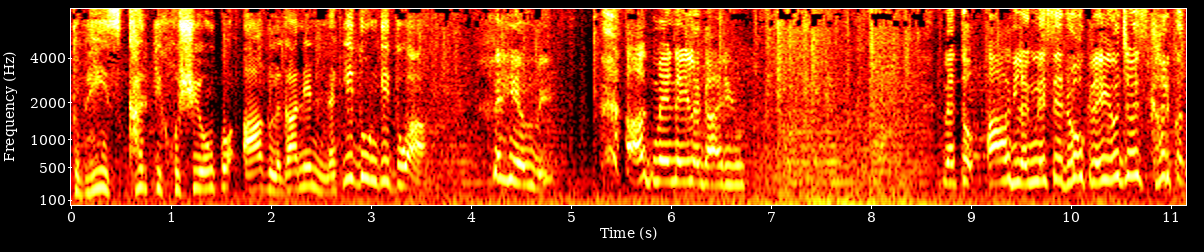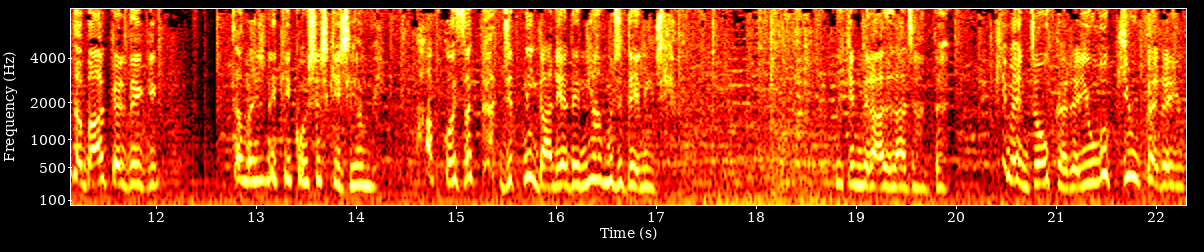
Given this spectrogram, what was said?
तुम्हें इस घर की खुशियों को आग लगाने नहीं दूँगी दुआ। नहीं अम्मी, आग मैं नहीं लगा रही हूँ। मैं तो आग लगने से रोक रही हूँ जो इस घर को तबाह कर देगी। समझने की कोशिश कीजिए अम्मी। आपको इस वक्त जितनी गालियाँ देनी आप मुझे दे लीजिए। लेकिन मेरा अल्लाह जानता है कि मैं जो कर रही हूँ, वो क्यों कर रही हूँ।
